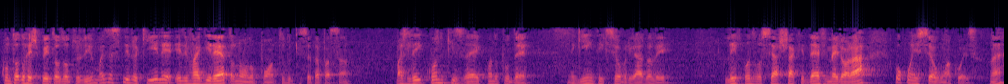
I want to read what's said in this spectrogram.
com todo respeito aos outros livros, mas esse livro aqui ele, ele vai direto no, no ponto do que você está passando. Mas leia quando quiser, quando puder. Ninguém tem que ser obrigado a ler. Lê quando você achar que deve melhorar ou conhecer alguma coisa. Né?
